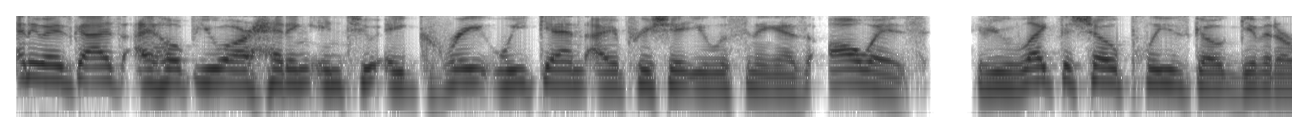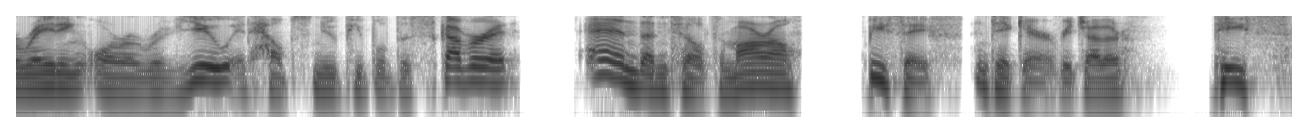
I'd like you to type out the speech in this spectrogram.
Anyways, guys, I hope you are heading into a great weekend. I appreciate you listening as always. If you like the show, please go give it a rating or a review. It helps new people discover it. And until tomorrow, be safe and take care of each other. Peace.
